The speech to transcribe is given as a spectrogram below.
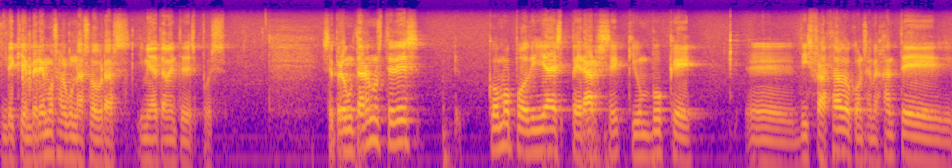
de quien veremos algunas obras inmediatamente después. Se preguntarán ustedes cómo podía esperarse que un buque eh, disfrazado con semejante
